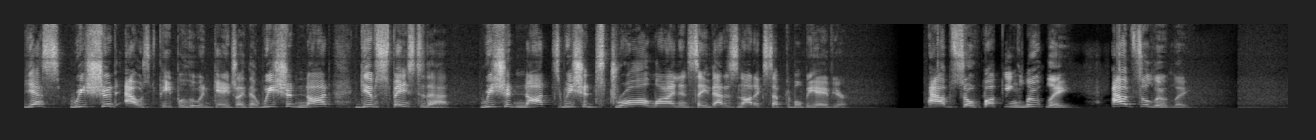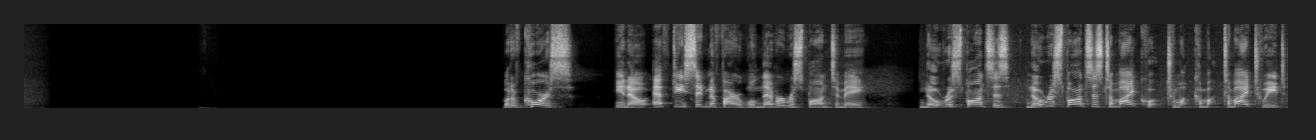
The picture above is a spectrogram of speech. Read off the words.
Yes, we should oust people who engage like that. We should not give space to that. We should not, we should draw a line and say that is not acceptable behavior. Absolutely. Absolutely. But of course, you know, FD Signifier will never respond to me. No responses, no responses to my to my, to my tweet.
